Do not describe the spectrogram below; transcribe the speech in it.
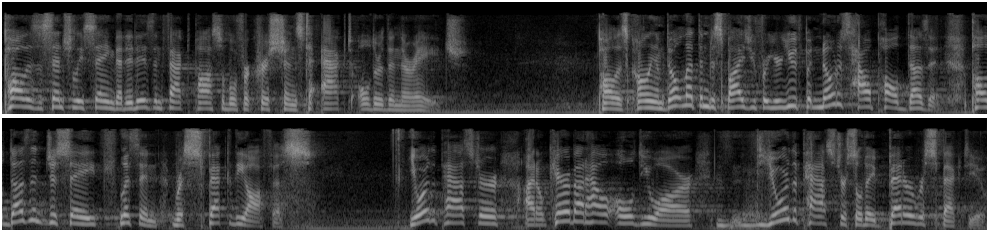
Paul is essentially saying that it is, in fact, possible for Christians to act older than their age. Paul is calling them, don't let them despise you for your youth. But notice how Paul does it. Paul doesn't just say, listen, respect the office. You're the pastor. I don't care about how old you are. You're the pastor, so they better respect you.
